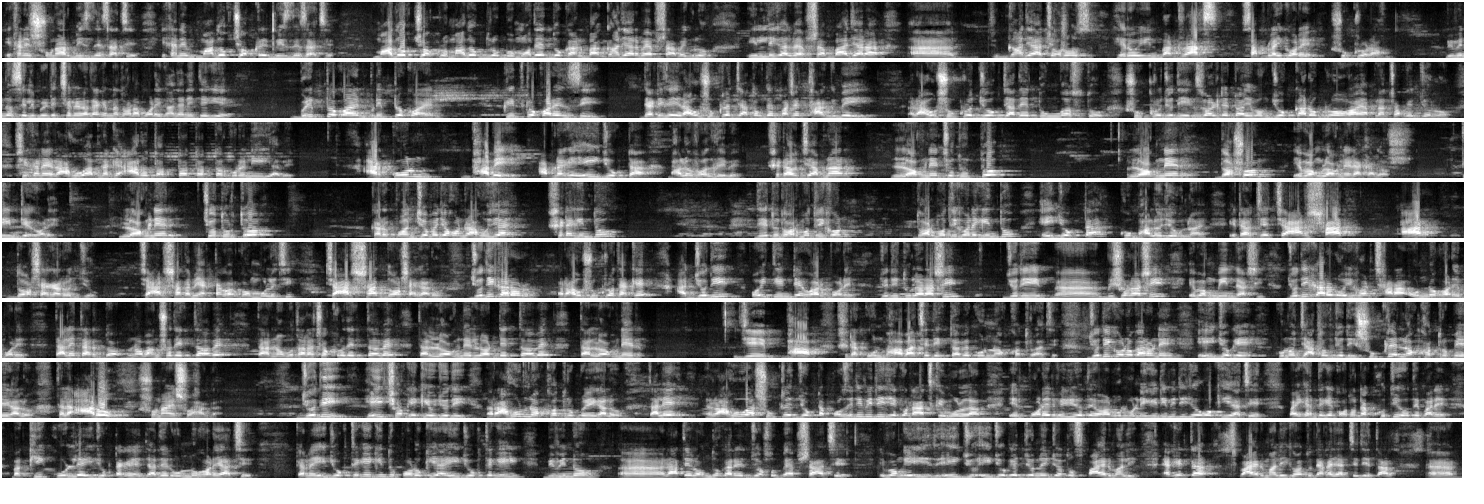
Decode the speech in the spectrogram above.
এখানে সোনার বিজনেস আছে, এখানে মাদক চক্রের বিজনেস আছে। মাদক চক্র, মাদক দ্রব্য, মদের দোকান বা গাঁজার ব্যবসা, এগুলো ইললিগাল ব্যবসা বা যারা গাঁজা, চরস হেরোইন বা ড্রাগস সাপ্লাই করে শুক্র বিভিন্ন সেলিব্রিটির ছেলেরা দেখেন না, ধরা পড়ে গাঁজা নিতে গিয়ে। Crypto coin crypto coin cryptocurrency that is এই রাহু শুক্রের জাতকদের পাশে থাকবেই। রাহু শুক্র যোগ যাদের তুঙ্গস্থ, শুক্র যদি এক্সল্টেড হয় এবং যোগ কারক গ্রহ হয় আপনার চকের জন্য, সেখানে রাহু আপনাকে আরও তত্তর তত্তর করে নিয়ে যাবে। আর কোন ভাবে আপনাকে এই যোগটা ভালো ফল দেবে, সেটা হচ্ছে আপনার লগ্নের চতুর্থ, লগ্নের দশম এবং লগ্নের একাদশ, তিনটে ঘরে। লগ্নের চতুর্থ কারও পঞ্চমে যখন রাহু যায়, সেটা কিন্তু যেহেতু ধর্মত্রিকোণ, ধর্মত্রিকোণে কিন্তু এই যোগটা খুব ভালো যোগ নয়। এটা হচ্ছে চার, সাত আর দশ, এগারোর যোগ। চার, সাত আমি একটা ঘর কম বলেছি। চার, সাত, দশ, এগারো। যদি কারোর রাহু শুক্র থাকে, আর যদি ওই তিনটে ঘর পড়ে, যদি তুলা রাশি যদি আহ, বৃষ রাশি এবং মীন রাশি। যদি কারোর ওই ঘর ছাড়া অন্য ঘরে পড়ে তাহলে তার নবাংশ দেখতে হবে তার নবতারা চক্র দেখতে হবে তার লগ্নের লট দেখতে হবে তার লগ্নের যে ভাব সেটা কোন ভাব আছে দেখতে হবে কোন নক্ষত্র আছে। যদি কোনো কারণে এই যোগে কোনো জাতক যদি শুক্রের নক্ষত্র পেয়ে গেল তাহলে আরও সোনায় সোহাগা। যদি এই ছকে কেউ যদি রাহুর নক্ষত্র পেয়ে গেল, তাহলে রাহু আর শুক্রের যোগটা পজিটিভিটি যে কটা আজকে বললাম, এর পরের ভিডিওতে আবার বলব নেগেটিভিটি যোগও কী আছে, বা এখান থেকে কতটা ক্ষতি হতে পারে, বা কী করলে এই যোগটাকে যাদের অন্য ঘরে আছে কেন এই যোগ থেকেই কিন্তু পরকীয়া, এই যোগ থেকেই বিভিন্ন রাতের অন্ধকারের যত ব্যবসা আছে, এবং এই এই এই যোগের জন্যই যত স্পায়ের মালিক এক একটা স্পায়ের মালিক হয়তো দেখা যাচ্ছে যে তার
